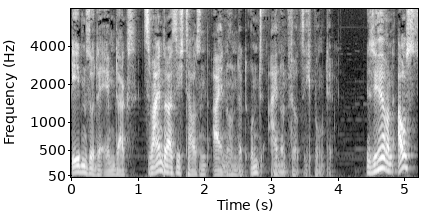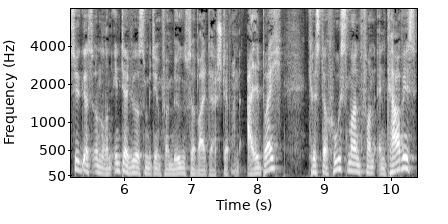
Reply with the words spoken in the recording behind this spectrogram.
ebenso der MDAX 32.141 Punkte. Sie hören Auszüge aus unseren Interviews mit dem Vermögensverwalter Stefan Albrecht, Christoph Husmann von Encarvis,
